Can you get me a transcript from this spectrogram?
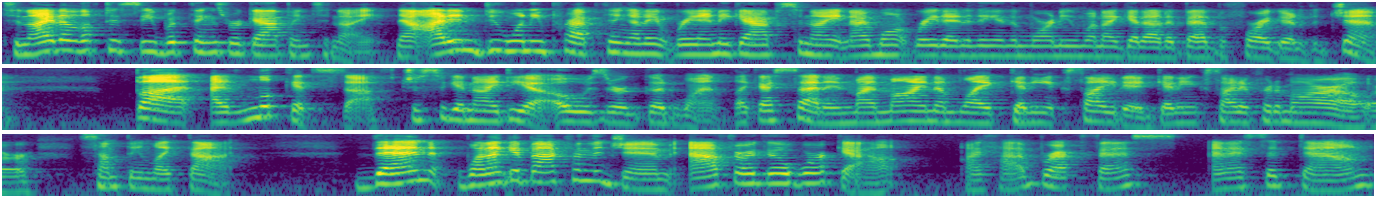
Tonight I looked to see what things were gapping tonight. Now I didn't do any prep thing. I didn't rate any gaps tonight, and I won't rate anything in the morning when I get out of bed before I go to the gym. But I look at stuff just to get an idea. Oh, is there a good one? Like I said, in my mind, I'm like getting excited, getting excited for tomorrow or something like that. Then when I get back from the gym, after I go work out, I have breakfast and I sit down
